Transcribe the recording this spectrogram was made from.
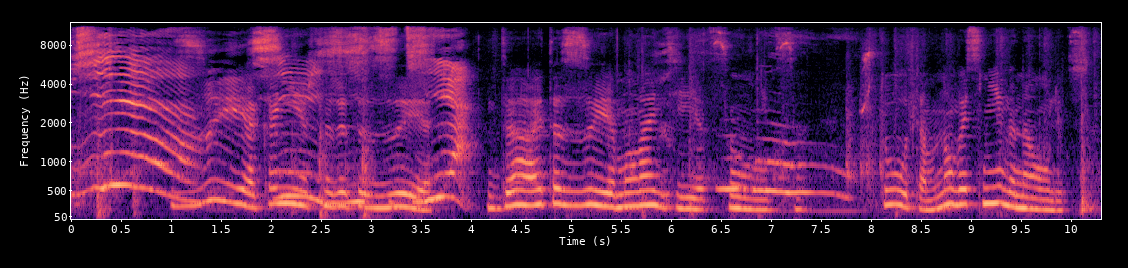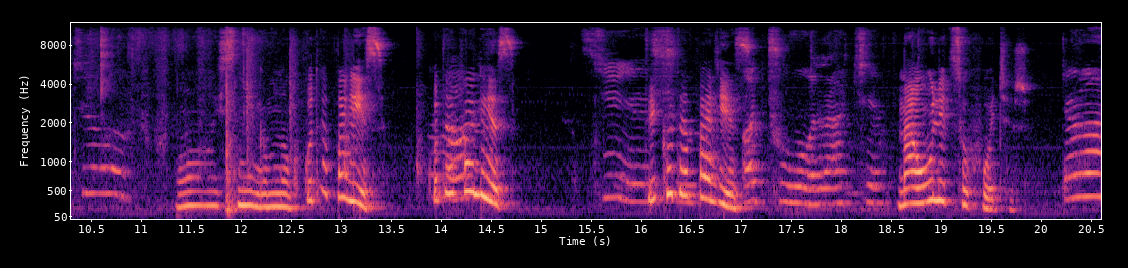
З, конечно же, это З. Да, это З. Молодец, умница. Что там? Много снега на улице. Ой, снега много. Куда полез? Куда полез? Ты куда полез? А? На улицу хочешь? Да.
